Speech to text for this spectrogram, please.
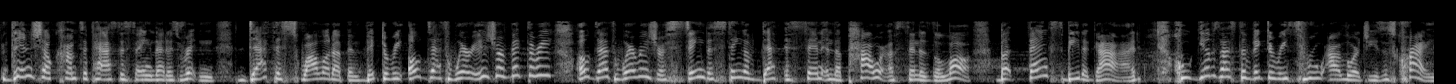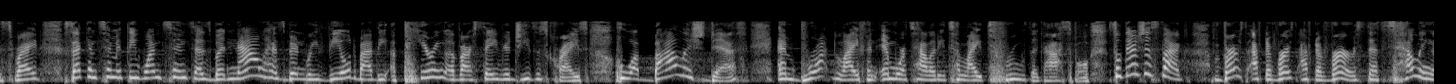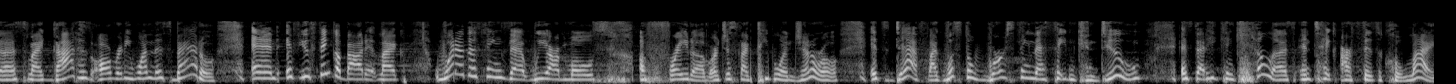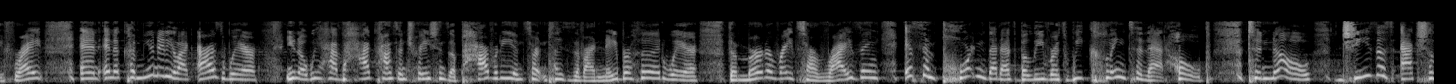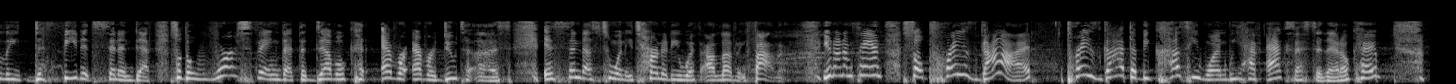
then shall come to pass the saying that is written, death is swallowed up in victory. Oh death, where is your victory? Oh death, where is your sting? The sting of death is sin and the power of sin is the law. But thanks be to God who gives us the victory through our Lord Jesus Christ, right? Second Timothy 1.10 says, but now has been revealed by the appearing of our Savior Jesus Christ who abolished death and brought life and immortality to light through the gospel. So there's just like verse after verse after verse that's telling us like God has already already won this battle. And if you think about it, like, what are the things that we are most afraid of, or just like people in general? It's death. Like, what's the worst thing that Satan can do? Is that he can kill us and take our physical life, right? And in a community like ours where, you know, we have high concentrations of poverty in certain places of our neighborhood where the murder rates are rising, it's important that as believers we cling to that hope to know Jesus actually defeated sin and death. So the worst worst thing that the devil could ever, ever do to us is send us to an eternity with our loving Father. You know what I'm saying? So praise God. Praise God that because He won, we have access to that, okay?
